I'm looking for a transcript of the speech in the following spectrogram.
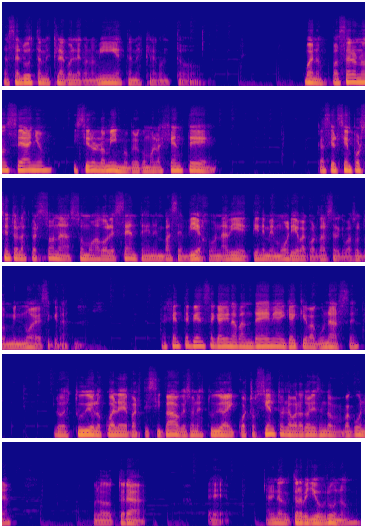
La salud está mezclada con la economía, está mezclada con todo. Bueno, pasaron 11 años, hicieron lo mismo, pero como la gente, casi el 100% de las personas somos adolescentes en envases viejos, nadie tiene memoria para acordarse de lo que pasó el 2009 siquiera. La gente piensa que hay una pandemia y que hay que vacunarse. Los estudios en los cuales he participado, que son estudios, hay 400 laboratorios haciendo vacunas, con la doctora, eh, hay una doctora apellido Bruno,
